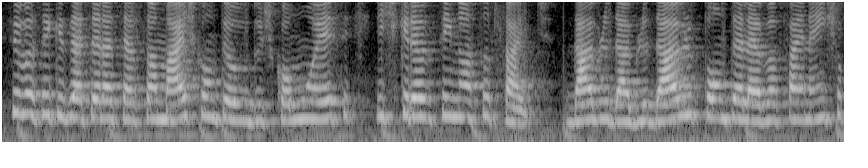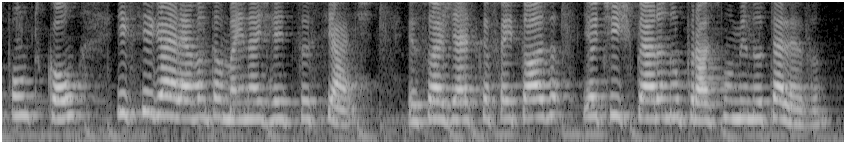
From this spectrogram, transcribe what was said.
Se você quiser ter acesso a mais conteúdos como esse, inscreva-se em nosso site www.elevafinancial.com e siga a Eleven também nas redes sociais. Eu sou a Jéssica Feitosa e eu te espero no próximo Minuto Eleven.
